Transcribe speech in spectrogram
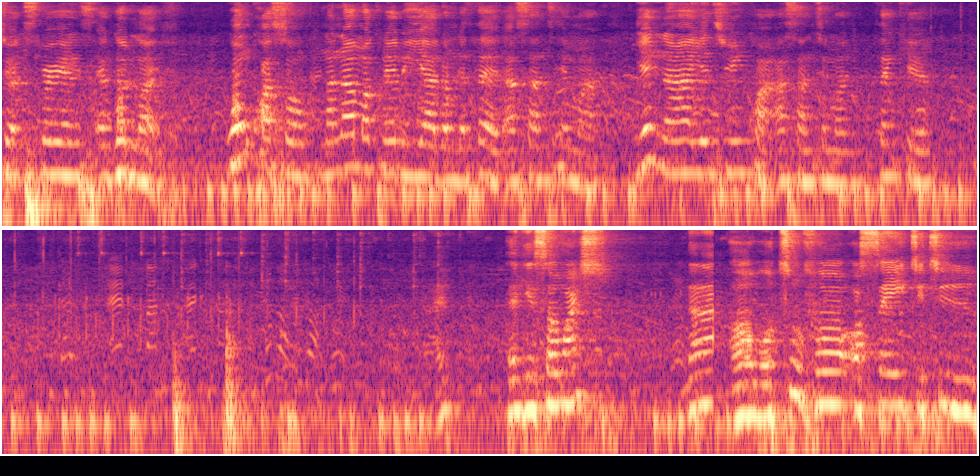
to experience a good life. One kwaso nana makredu yadom the third Asantehema. Yena yetrin kwa Asanteman. Thank you. Thank you so much. Nana uh, Owotunfo Osei Tutu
